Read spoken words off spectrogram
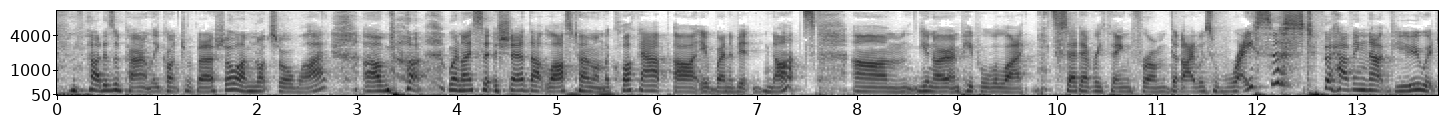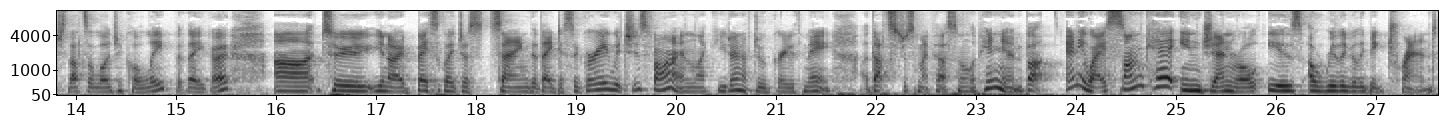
that is apparently controversial. I'm not sure why. Um, but when I shared that last time on the Clock app, uh, it went a bit nuts. Um, you know, and people were like, said everything from that I was racist for having that view, which that's a logical leap, but there you go, uh, to you know basically just saying that they disagree, which is fine. Like you don't have to agree with me. That's just my personal opinion. But anyway, sun care in general is a really really big trend.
